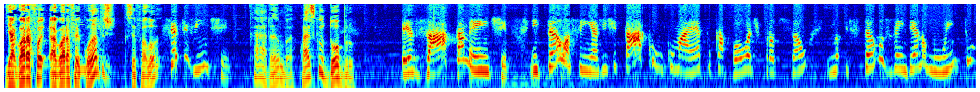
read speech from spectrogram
E agora foi, agora foi quantos que você falou? 120. Caramba, quase que o dobro. Exatamente. Então, assim, a gente está com, com uma época boa de produção, estamos vendendo muito,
